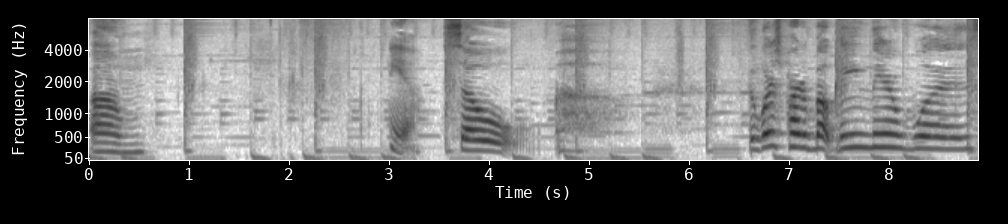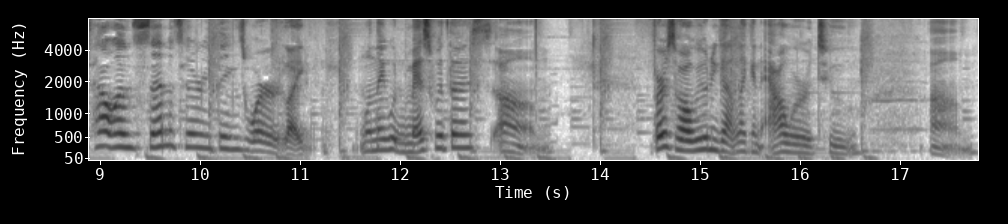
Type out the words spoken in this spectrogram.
Um, yeah. So the worst part about being there was how unsanitary things were. Like when they would mess with us, um first of all, we only got like an hour or two. Um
